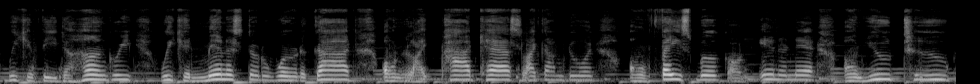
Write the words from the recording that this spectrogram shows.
we can feed the hungry, we can minister the word of God on like podcasts like I'm doing, on Facebook, on internet, on YouTube,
